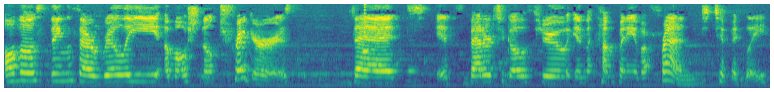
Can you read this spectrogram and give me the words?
all those things are really emotional triggers that it's better to go through in the company of a friend, typically.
